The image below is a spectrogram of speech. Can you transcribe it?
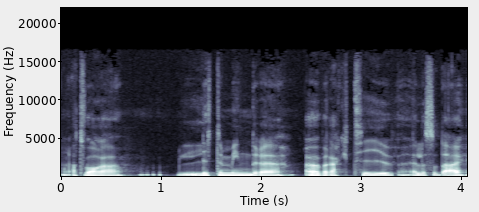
att vara lite mindre överaktiv eller sådär.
